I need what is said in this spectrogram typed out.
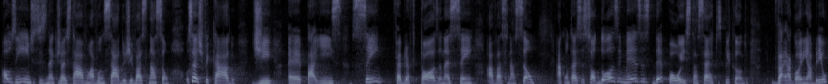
aos índices né, que já estavam avançados de vacinação. O certificado de é, país sem febre aftosa, né, sem a vacinação, acontece só 12 meses depois, tá certo? Explicando vai agora em abril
